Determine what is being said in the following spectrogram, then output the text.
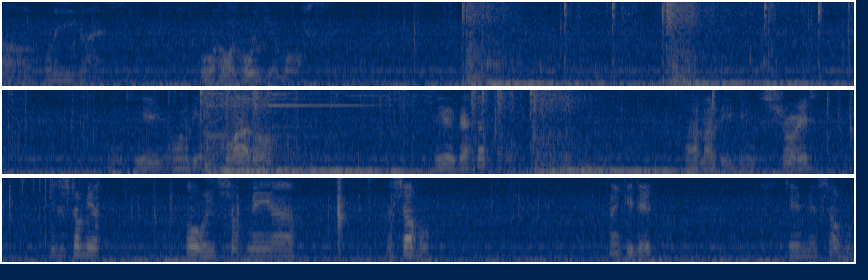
Uh-oh, what are you guys? Oh, I want all of your morphs. I want to be a squirtle. Are you aggressive? I might be getting destroyed. He just dropped me a... Oh, he just dropped me uh, a shovel. Thank you, dude. Gave me a shovel.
